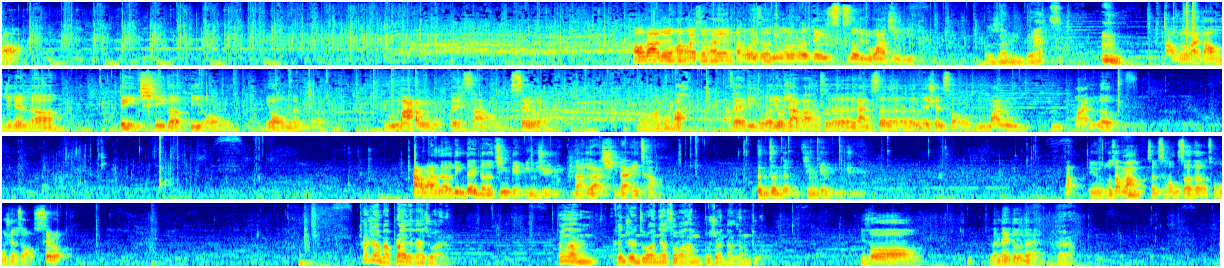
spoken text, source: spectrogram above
好。好，大家觉得，欢迎收看《卡多维二零二二 Days 四头局的挖机》。我是上面 Rex。好，我们又来到我们今天的第七个 BO 五，由我们的 Maru 对上 Zero。我好久吗？在地图的右下方是蓝色的人类选手 Maru Love。看完了另类的经典名局，那就来期待一场真正的经典名局。好，进入左上方，这是红色的冲锋选手 Zero。他居然把 Pride 开出来了。通常根据人族玩家说法，他们不喜欢打这张图。你说人类对不对？对啊。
